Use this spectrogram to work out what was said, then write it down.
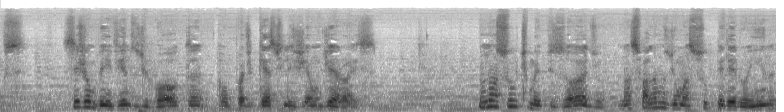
Amigos. Sejam bem-vindos de volta ao podcast Legião de Heróis. No nosso último episódio, nós falamos de uma super-heroína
